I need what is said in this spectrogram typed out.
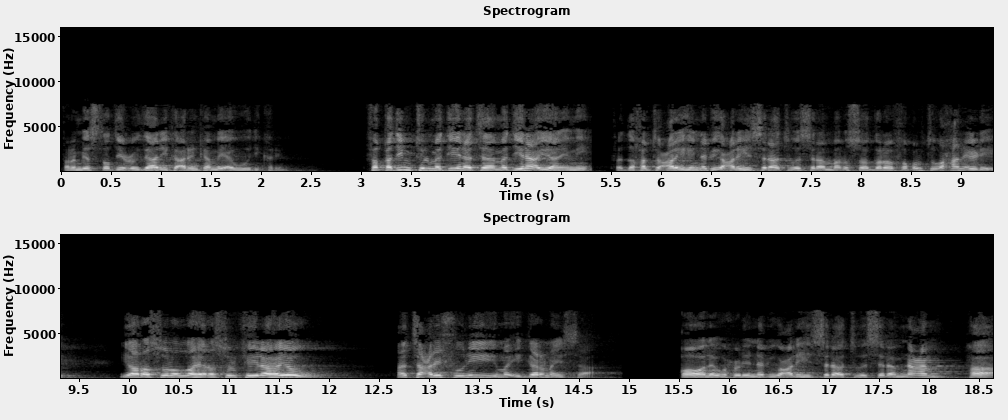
Falam yastatiicuu dalika arrinkaa may awoodi karin. Faqadimtu almadiinata madiine ayaan imi. Fadakhaltu calayhi nabiga calayhi salaatu wasalaam baan u soo galo faqultu waxaan idhi yaa rasuula allahi rasuulka ilaahayow atacrifunii ma i garanaysaa qaala wuxuu uhi nabigu calayhi salaatu wasalaam nacam haa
